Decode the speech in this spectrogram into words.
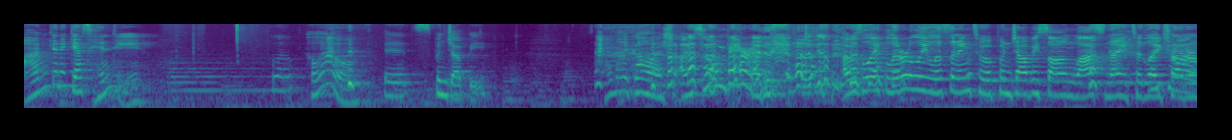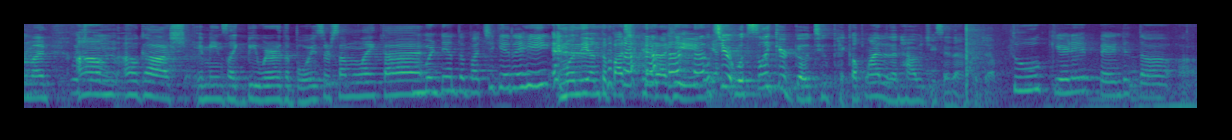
I'm gonna guess Hindi. Hello. Hello. it's Punjabi. Oh my gosh, I'm so embarrassed. I was like literally listening to a Punjabi song last night to like Which try one? to remind. Which um, one? oh gosh, it means like beware the boys or something like that. Mundi anto bach ke rahi. Ke. What's your what's like your go-to pickup line and then how would you say that in Punjabi? Tu kede pind da uh,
